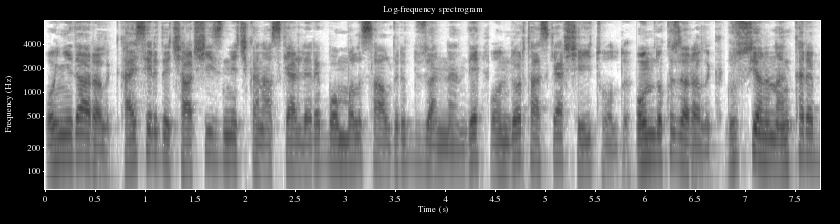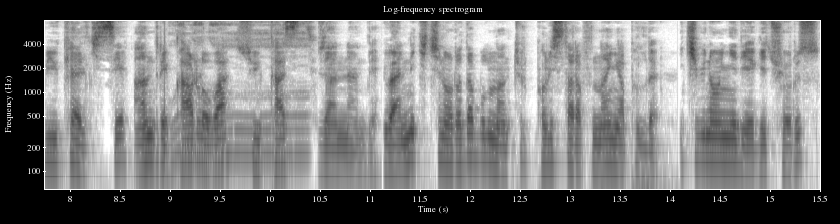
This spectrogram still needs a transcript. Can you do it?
17 Aralık Kayseri'de çarşı iznine çıkan askerlere bombalı saldırı düzenlendi. 14 asker şehit oldu. 19 Aralık Rusya'nın Ankara Büyükelçisi Andrei Karlov'a suikast düzenlendi. Güvenlik için orada bulunan Türk polis tarafından yapıldı. 2017'ye geçiyoruz.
